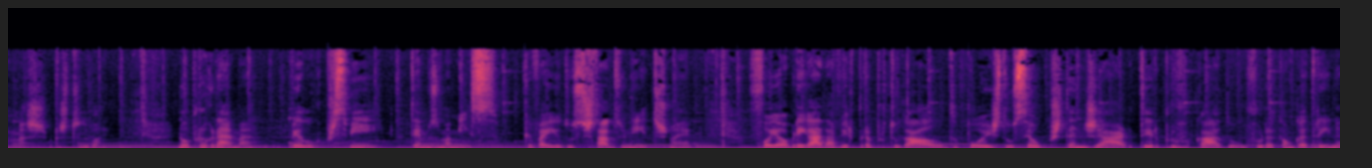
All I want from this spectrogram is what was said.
mas, mas tudo bem. No programa, pelo que percebi, temos uma Miss que veio dos Estados Unidos, não é? Foi obrigada a vir para Portugal depois do seu pestanejar ter provocado o furacão Katrina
